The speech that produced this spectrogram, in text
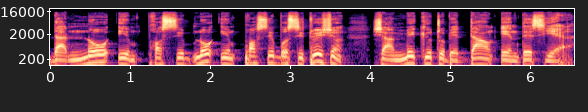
that no impossible no impossible situation shall make you to be down in this year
